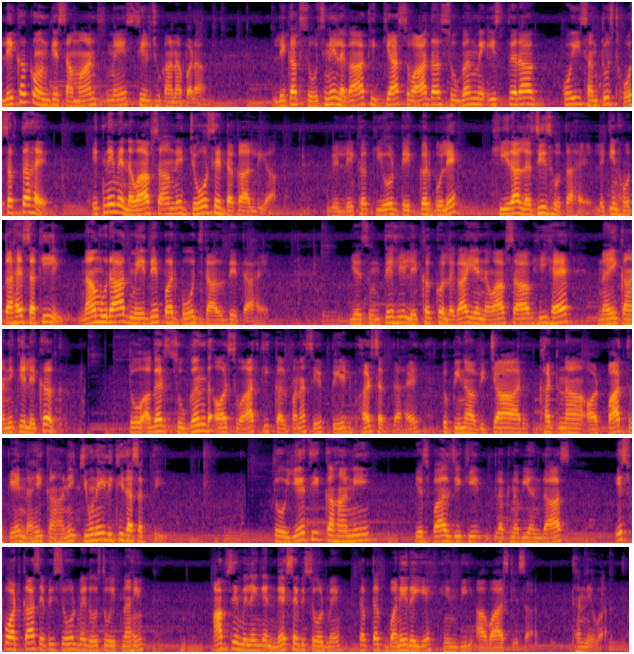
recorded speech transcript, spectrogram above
लेखक को उनके सामान में सिर झुकाना पड़ा। लेखक सोचने लगा कि क्या स्वाद और सुगंध में इस तरह कोई संतुष्ट हो सकता है। इतने में नवाब साहब ने ज़ोर से डकार लिया। वे लेखक की ओर देखकर बोले, खीरा लजीज होता है, लेकिन होता है शकील। नामुराद मैदे पर बोझ डाल देता है। यह सुनते ही लेखक को लगा, ये नवाब साहब ही है नई कहानी के लेखक। तो अगर सुगंध और स्वाद की कल्पना से पेट भर सकता है तो बिना विचार घटना और पात्र के नई कहानी क्यों नहीं लिखी जा सकती? तो ये थी कहानी यशपाल जी की लखनवी अंदाज। इस पॉडकास्ट एपिसोड में दोस्तों इतना ही। आपसे मिलेंगे नेक्स्ट एपिसोड में। तब तक बने रहिए हिंदी आवाज़ के साथ। धन्यवाद।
